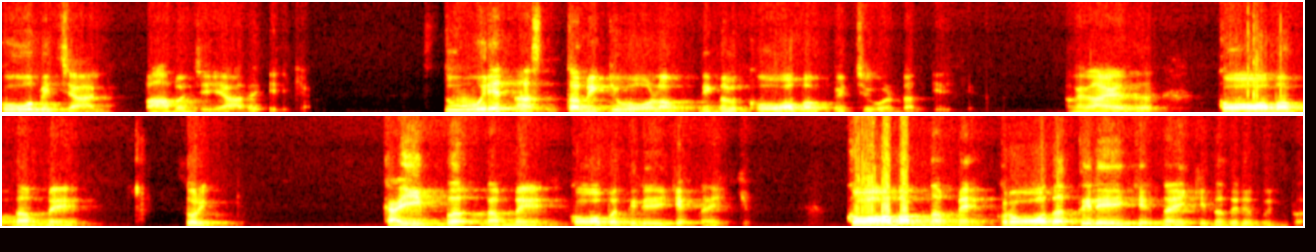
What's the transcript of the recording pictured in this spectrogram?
കോപിച്ചാൽ പാപം ചെയ്യാതെ ഇരിക്കണം സൂര്യൻ അസ്തമിക്കുവോളം നിങ്ങൾ കോപം വെച്ചുകൊണ്ട് ഇരിക്കും. അതായത് കോപം നമ്മെ സോറി കയ്പ് നമ്മെ കോപത്തിലേക്ക് നയിക്കും. കോപം നമ്മെ ക്രോധത്തിലേക്ക് നയിക്കുന്നതിന് മുൻപ്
